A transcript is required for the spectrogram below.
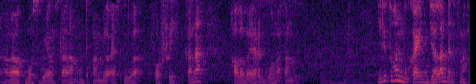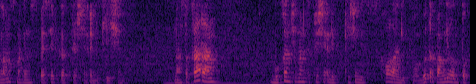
uh, lewat bos gue yang sekarang untuk ambil S2 for free. Karena kalau bayar gue nggak sanggup. Gitu. jadi Tuhan bukain jalan dan semakin lama semakin spesifik ke Christian education. Nah sekarang bukan cuma ke Christian education di sekolah gitu gue terpanggil untuk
